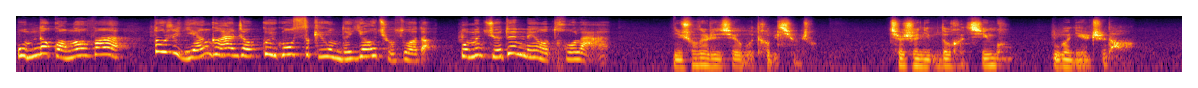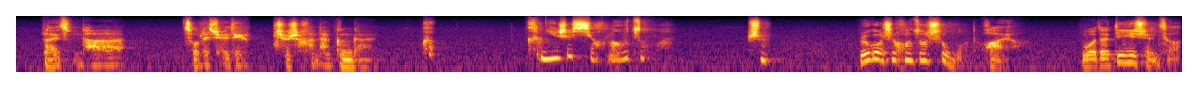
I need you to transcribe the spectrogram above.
我们的广告方案都是严格按照贵公司给我们的要求做的，我们绝对没有偷懒。你说的这些我特别清楚，确实你们都很辛苦。不过你也知道，赖总他做了决定，确实很难更改。可，可您是小老总啊。是，如果是换做是我的话呀，我的第一选择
